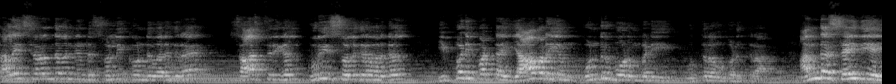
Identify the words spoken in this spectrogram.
தலை சிறந்தவன் என்று சொல்லிக் கொண்டு வருகிற சாஸ்திரிகள் குறி சொல்கிறவர்கள் இப்படிப்பட்ட யாவரையும் கொன்று போடும்படி உத்தரவு கொடுக்கிறார். அந்த செய்தியை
